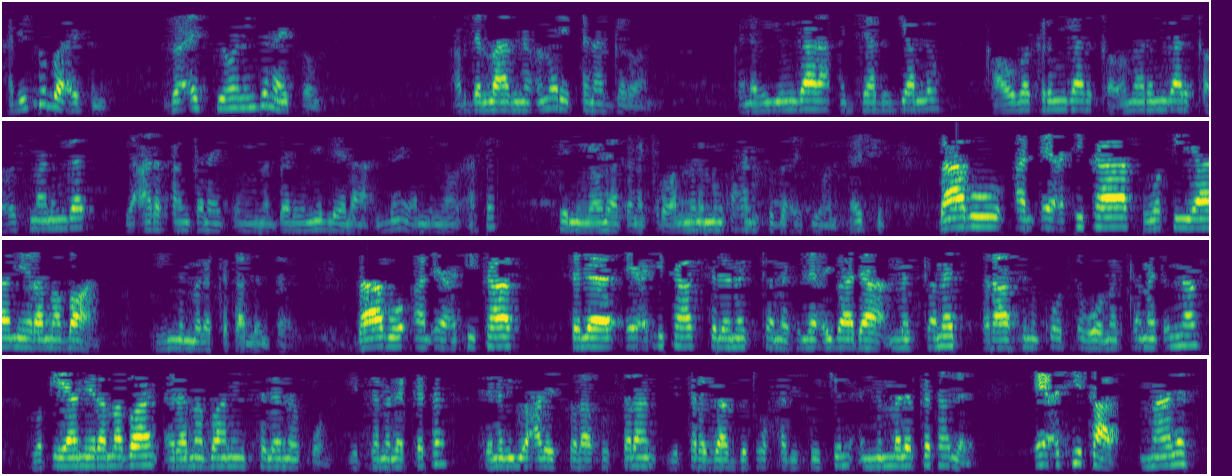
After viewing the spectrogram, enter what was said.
ሐዲሱ ضعيف ነው። ضعيف ቢሆንም ግን አይጾም። አብደላህ ብን ዑመር ይተናገረዋል። ከነብዩም ጋር እጅ አድርጋለሁ ከአቡበክርም ጋር ከዑመርም ጋር ከዑስማንም ጋር የአረፋን ቀን አይጾሙም ነበር የሚል ሌላ አለ። ያንኛውን አሰር ይህንኛውን ያጠነክረዋል። ምንም እንኳን ሐዲሱ ضعيف ቢሆን። እሺ ባቡ አልኢዕቲካፍ ወቂያም ረመዳን ይህን እንመለከታለን። ታይ ባቡ አልኢዕቲካፍ ስለ ኢዕቲካፍ ስለ መቀመጥ ለዒባዳ መቀመጥ ራስን ቆጥቦ መቀመጥና ወቅያሜ ረመዳን ረመዳንን ስለ መቆም የተመለከተ የነብዩ አለይሂ ሰላቱ ወሰላም የተረጋገጡ ሐዲሶችን እንመለከታለን። ኢዕቲካፍ ማለት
